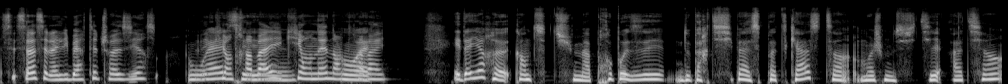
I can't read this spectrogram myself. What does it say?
c'est ça, c'est la liberté de choisir avec qui on travaille et qui on est dans le travail. Et d'ailleurs, euh, quand tu m'as proposé de participer à ce podcast, moi je me suis dit ah tiens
